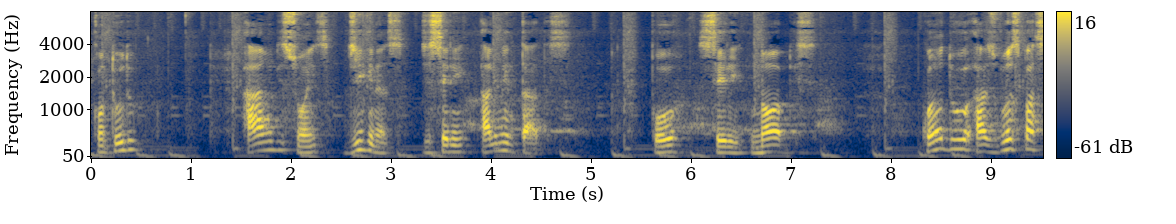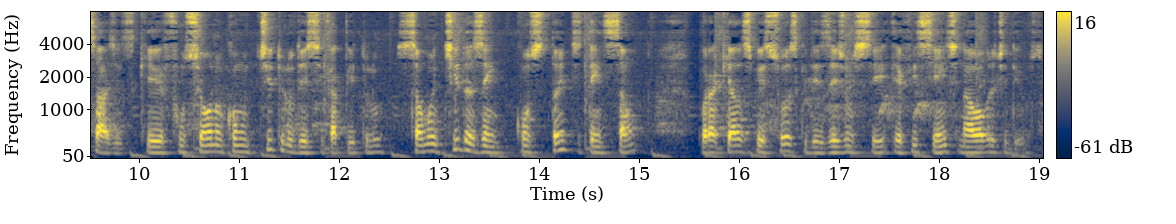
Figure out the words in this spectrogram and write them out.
Contudo, há ambições dignas de serem alimentadas, por serem nobres. Quando as duas passagens que funcionam como título desse capítulo são mantidas em constante tensão por aquelas pessoas que desejam ser eficientes na obra de Deus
